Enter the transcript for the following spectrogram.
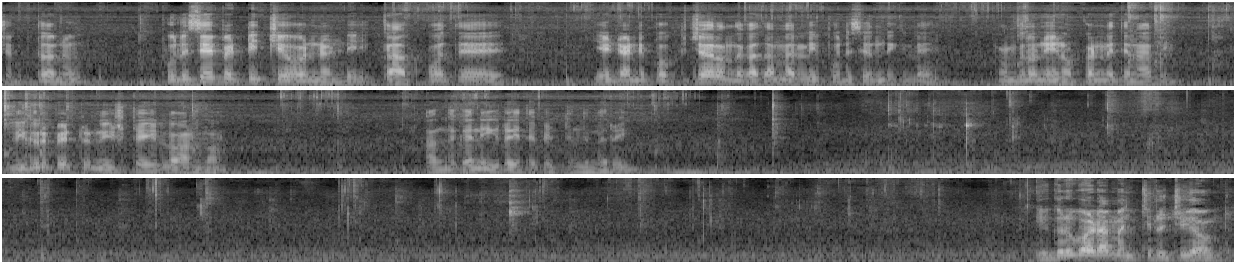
చెప్తాను. పులిసే పెట్టించేవాడిని అండి. కాకపోతే ఏంటంటే పప్పుచారు ఉంది కదా మళ్ళీ పులుసు ఎందుకులే అందులో నేను ఒక్కడనే తినాలి. విగురు పెట్టు నీ స్టైల్లో అన్నా. అందుకని ఎగురైతే పెట్టింది మరి. ఎగురు కూడా మంచి రుచిగా ఉంది.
